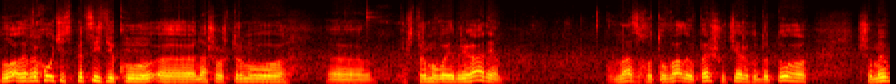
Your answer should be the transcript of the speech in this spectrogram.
Ну але враховуючи специфіку е, нашого штурмового е, штурмової бригади нас готували в першу чергу до того, що ми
